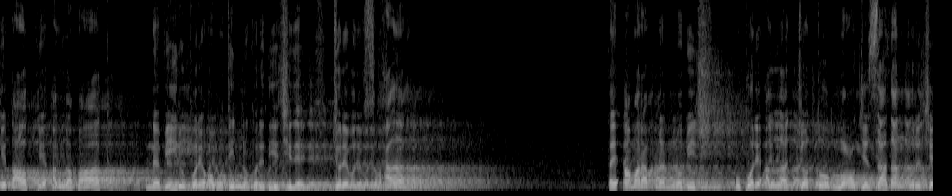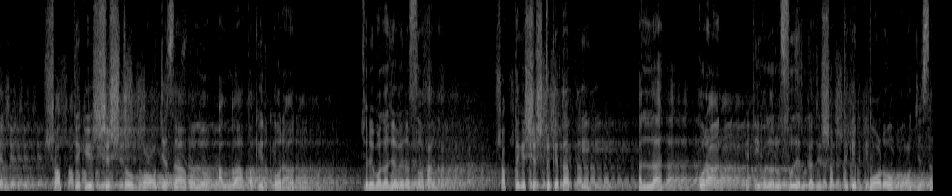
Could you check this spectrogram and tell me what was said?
কেতাবকে আল্লাহ পাক নবীর উপরে অবতীর্ণ করে দিয়েছিলেন। জোরে বলুন সুবহান তাই আমার আপনার নবীর উপরে আল্লাহ যত মজেজা দান করেছেন সব থেকে শ্রেষ্ঠ মজেজা হলো আল্লাহ পাকের কোরআন। চলে বলা যাবে না সোহান সব থেকে শ্রেষ্ঠ কেতাব কি? আল্লাহ? কোরআন। এটি হলো রসুলের কাছে সব থেকে বড় মজেজা।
